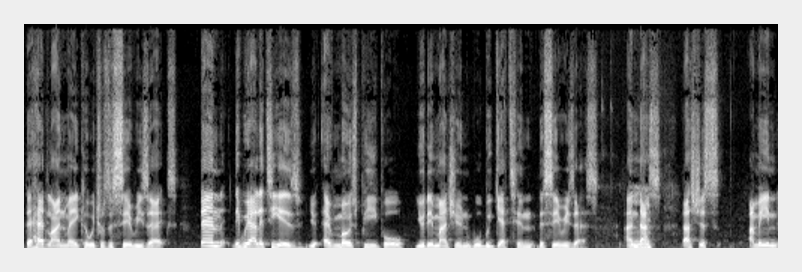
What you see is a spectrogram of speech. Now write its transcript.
the headline maker, which was the Series X. Then the reality is, you, most people you'd imagine will be getting the Series S, and mm. that's that's just. I mean,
